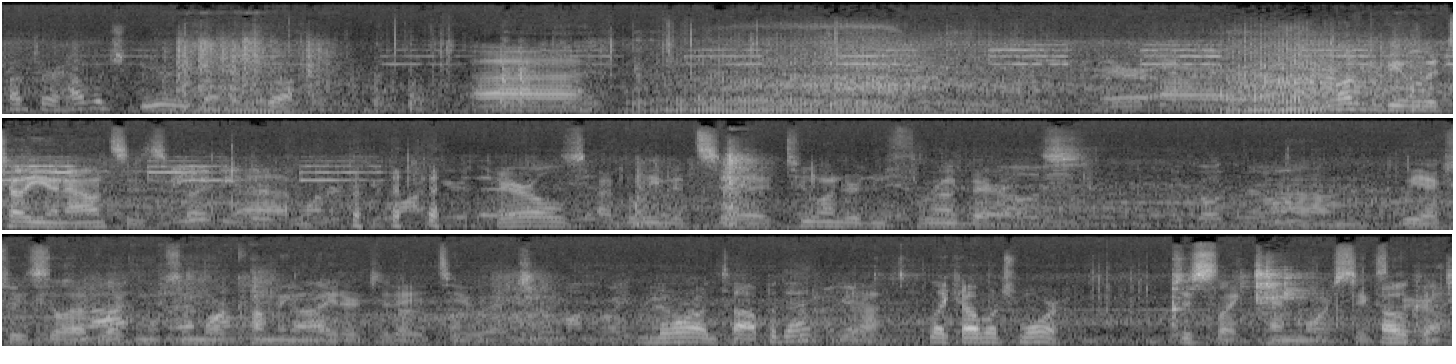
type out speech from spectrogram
Hunter, how much beer is on the truck? Uh, there are. I'd love to be able to tell you in ounces, but um, barrels. I believe it's uh, 203 barrels. Um, we actually still have like some more coming later today too. Actually, More on top of that? yeah, Like how much more? just like 10 more six Okay. barrels.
